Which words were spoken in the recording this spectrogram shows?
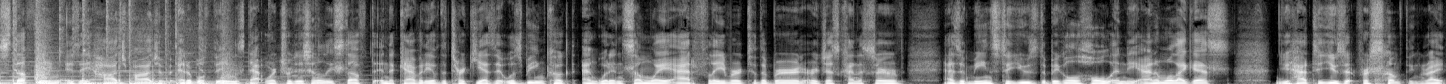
Stuffing is a hodgepodge of edible things that were traditionally stuffed in the cavity of the turkey as it was being cooked and would in some way add flavor to the bird or just kind of serve as a means to use the big old hole in the animal, I guess. You had to use it for something, right?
